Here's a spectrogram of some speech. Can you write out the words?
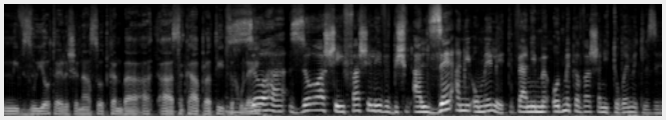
הנבזויות האלה שנעשות כאן בהעסקה הפרטית וכולי? זו, זו השאיפה שלי, ועל זה אני עמלת, ואני מאוד מקווה שאני תורמת לזה.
